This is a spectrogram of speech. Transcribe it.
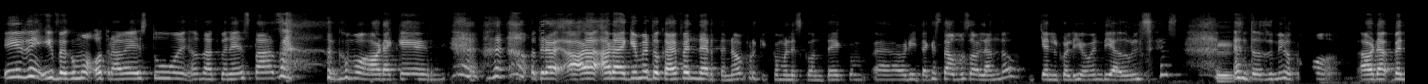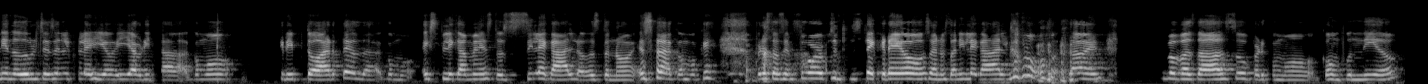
Y, y fue como otra vez tú, o sea, tú en estas, como ahora que, otra, ahora, ahora que me toca defenderte, ¿no? Porque como les conté eh, ahorita que estábamos hablando, que en el colegio vendía dulces, Sí. entonces me dijo como, ahora vendiendo dulces en el colegio y ahorita como criptoarte, o sea, como explícame esto es ilegal o esto no, o sea, como que, pero estás en Forbes, entonces te creo, o sea, no es tan ilegal, como, ¿saben? Mi papá estaba súper como confundido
